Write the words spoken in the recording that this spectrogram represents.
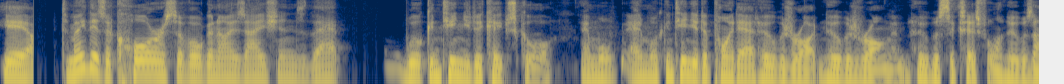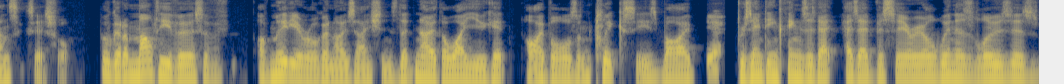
Yeah, to me, there's a chorus of organisations that will continue to keep score and will and will continue to point out who was right and who was wrong and who was successful and who was unsuccessful. We've got a multiverse of of media organisations that know the way you get eyeballs and clicks is by yeah. presenting things as, as adversarial, winners, losers,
